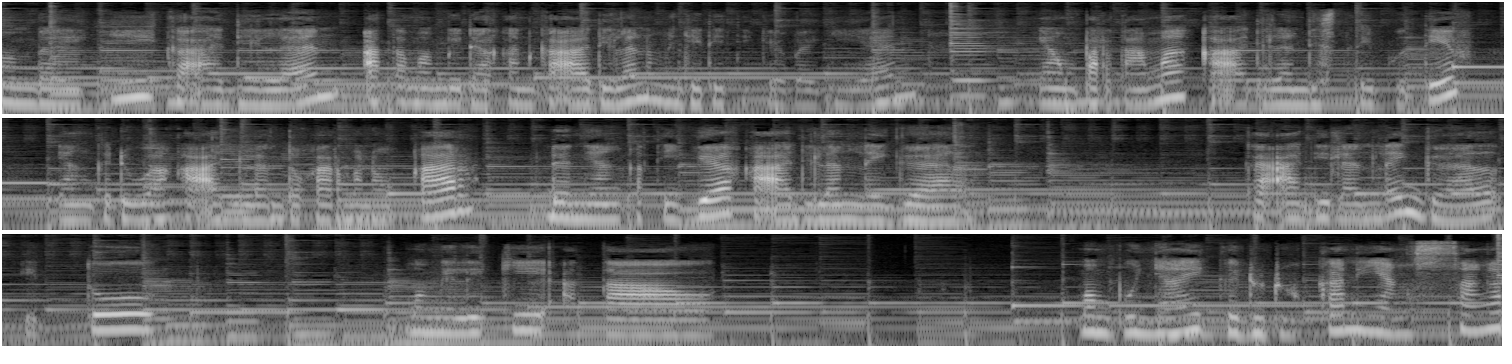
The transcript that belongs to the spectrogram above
membagi keadilan atau membedakan keadilan menjadi tiga bagian. Yang pertama keadilan distributif, yang kedua keadilan tukar menukar, dan yang ketiga keadilan legal. Keadilan legal itu memiliki atau mempunyai kedudukan yang sangat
